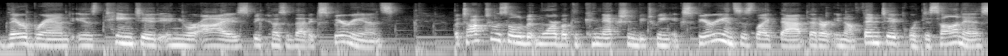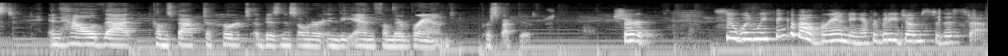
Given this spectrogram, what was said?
their brand, is tainted in your eyes because of that experience. But talk to us a little bit more about the connection between experiences like that that are inauthentic or dishonest and how that comes back to hurt a business owner in the end from their brand perspective. Sure. So when we think about branding, everybody jumps to this stuff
